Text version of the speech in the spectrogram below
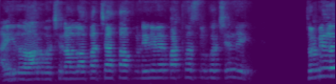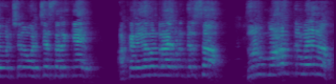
ఐదు ఆరు వచ్చినాల్లో పశ్చాత్తాపం నిన్నవే పట్టణస్తులకు వచ్చింది. తొమ్మిదిలోకి వచ్చిన వచ్చేసరికి అక్కడ ఏమని రాయకుండా తెలుసా? దుర్మార్గమైన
